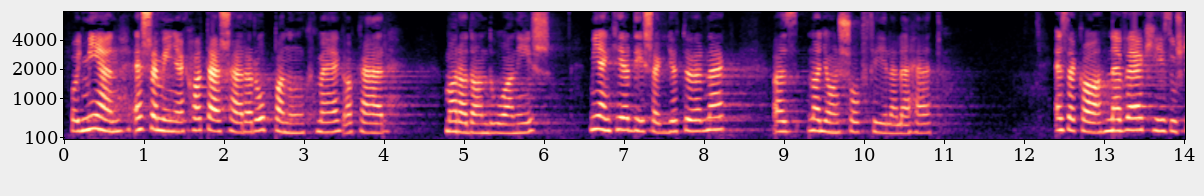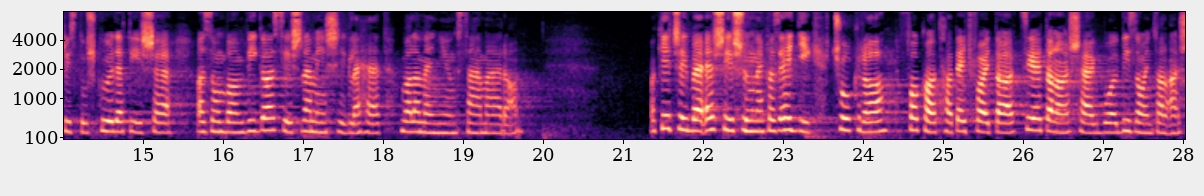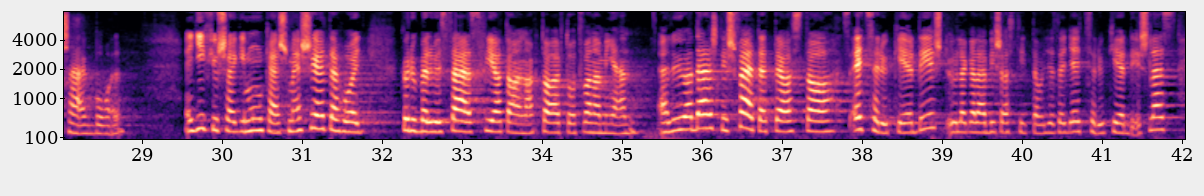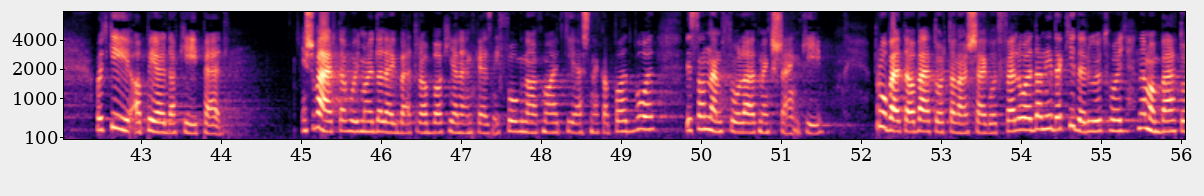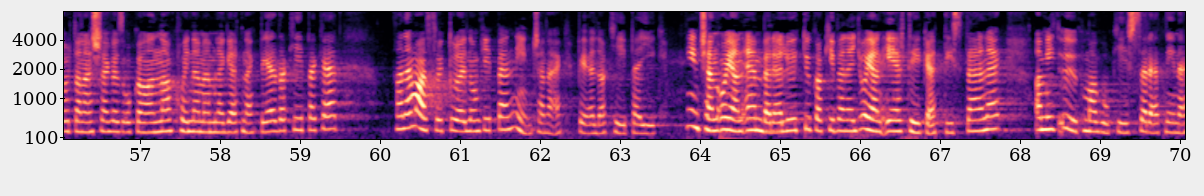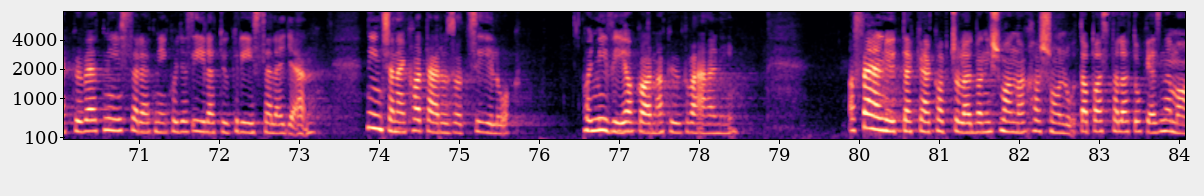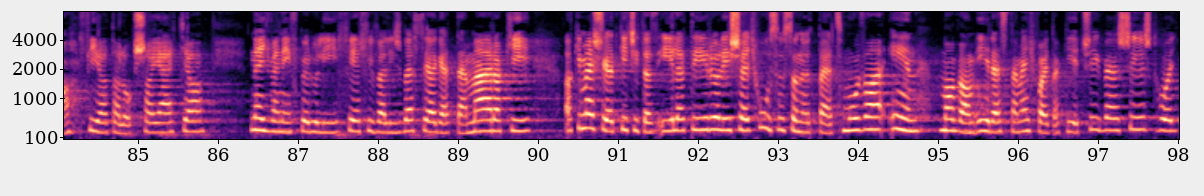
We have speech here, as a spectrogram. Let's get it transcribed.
hogy milyen események hatására roppanunk meg, akár maradandóan is, milyen kérdések gyötörnek, az nagyon sokféle lehet. Ezek a nevek, Jézus Krisztus küldetése azonban vigasz és reménység lehet valamennyiünk számára. A kétségbe esésünknek az egyik csokra fakadhat egyfajta céltalanságból, bizonytalanságból. Egy ifjúsági munkás mesélte, hogy körülbelül száz fiatalnak tartott valamilyen előadást, és feltette azt az egyszerű kérdést, ő legalábbis azt hitte, hogy ez egy egyszerű kérdés lesz, hogy ki a példaképed. És várta, hogy majd a legbátrabbak jelentkezni fognak, majd kiesnek a padból, viszont nem szólalt meg senki. Próbálta a bátortalanságot feloldani, de kiderült, hogy nem a bátortalanság az oka annak, hogy nem emlegetnek példaképeket, hanem az, hogy tulajdonképpen nincsenek példaképeik. Nincsen olyan ember előttük, akiben egy olyan értéket tisztelnek, amit ők maguk is szeretnének követni, és szeretnék, hogy az életük része legyen. Nincsenek határozott célok, hogy mivé akarnak ők válni. A felnőttekkel kapcsolatban is vannak hasonló tapasztalatok, ez nem a fiatalok sajátja. 40 év körüli férfivel is beszélgettem már, aki, aki mesélt kicsit az életéről, és egy 20-25 perc múlva én magam éreztem egyfajta kétségbeesést, hogy,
